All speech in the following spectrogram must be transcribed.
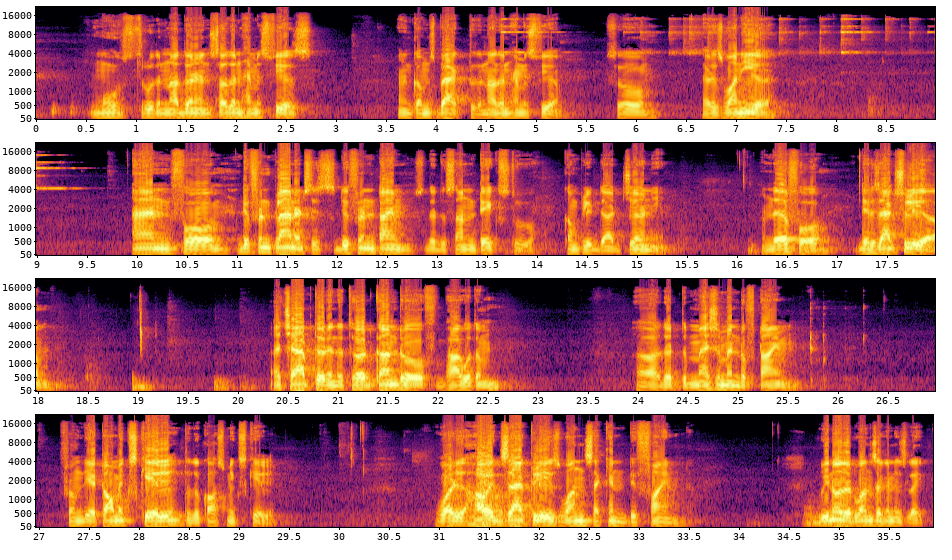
moves through the northern and southern hemispheres and comes back to the northern hemisphere. So that is one year. And for different planets, it's different times that the sun takes to complete that journey. And therefore, there is actually a a chapter in the third canto of Bhagavatam uh, that the measurement of time from the atomic scale to the cosmic scale. What, how exactly is one second defined? We know that one second is like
